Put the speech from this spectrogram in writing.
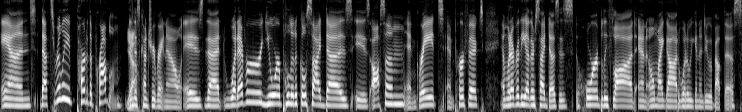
And that's really part of the problem Yeah. in this country right now is that whatever your political side does is awesome and great and perfect. And whatever the other side does is horribly flawed. And oh my God, what are we going to do about this?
